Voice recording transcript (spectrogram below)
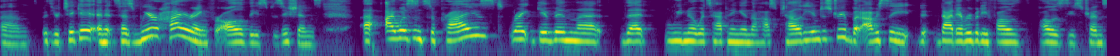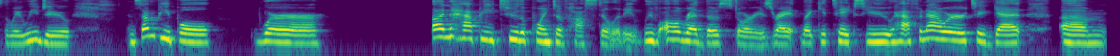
um, with your ticket, and it says we're hiring for all of these positions. Uh, I wasn't surprised, right, given that that we know what's happening in the hospitality industry, but obviously not everybody follows follows these trends the way we do, and some people were unhappy to the point of hostility. We've all read those stories, right? Like it takes you half an hour to get um,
